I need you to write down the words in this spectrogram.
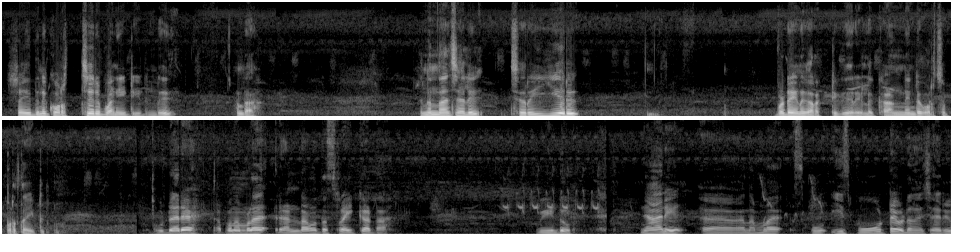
പക്ഷേ ഇതിന് കുറച്ചൊരു പണി കിട്ടിയിട്ടുണ്ട്. കണ്ടാ? പിന്നെന്താ വെച്ചാൽ ചെറിയൊരു ഇവിടെയാണ് കറക്റ്റ് കയറിയുള്ളത് കണ്ണിന്റെ കുറച്ച് അപ്പുറത്തായിട്ട് കൂട്ടുകാരെ അപ്പോൾ നമ്മളെ രണ്ടാമത്തെ സ്ട്രൈക്കാട്ടാ വീണ്ടും. ഞാൻ നമ്മളെ സ്പോ ഈ സ്പോട്ട് എവിടെയെന്ന് വെച്ചാൽ ഒരു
